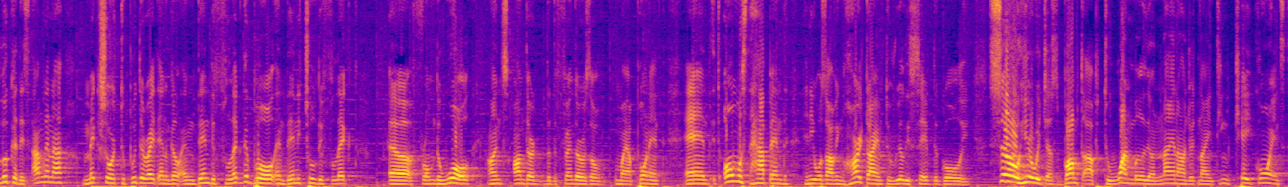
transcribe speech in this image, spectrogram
Look at this. I'm gonna make sure to put the right angle and then deflect the ball and then it will deflect uh, from the wall under the defenders of my opponent. And it almost happened and he was having hard time to really save the goalie. So here we just bumped up to 1,919k coins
